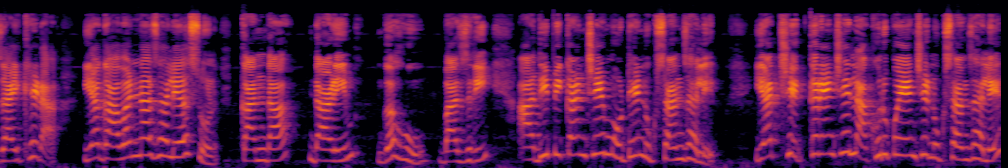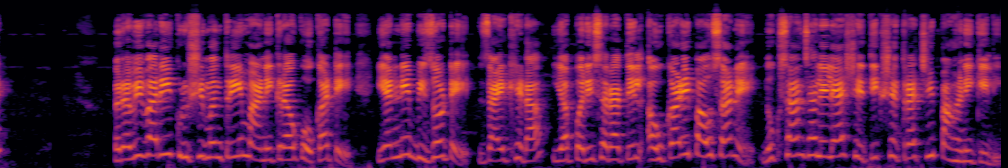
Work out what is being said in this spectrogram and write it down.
जायखेडा या गावांना झाले असून कांदा डाळिंब गहू बाजरी आदी पिकांचे मोठे नुकसान झाले. यात शेतकऱ्यांचे लाखो रुपयांचे नुकसान झाले. रविवारी कृषी मंत्री माणिकराव कोकाटे यांनी बिजोटे जायखेडा या परिसरातील अवकाळी पावसाने नुकसान झालेल्या शेती क्षेत्राची पाहणी केली.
